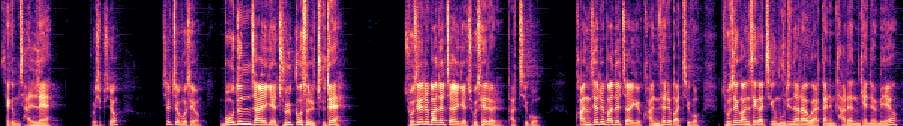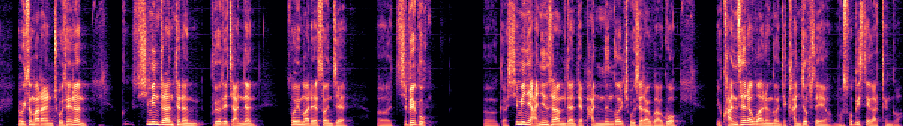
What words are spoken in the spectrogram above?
세금 잘 내. 보십시오. 7절 보세요. 모든 자에게 줄 것을 주되 조세를 받을 자에게 조세를 바치고 관세를 받을 자에게 관세를 바치고 조세 관세가 지금 우리나라하고 약간 좀 다른 개념이에요. 여기서 말하는 조세는 그 시민들한테는 부여되지 않는 소위 말해서 이제 어, 지배국 어, 그러니까 시민이 아닌 사람들한테 받는 걸 조세라고 하고 이 관세라고 하는 건 이제 간접세예요. 뭐 소비세 같은 거,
